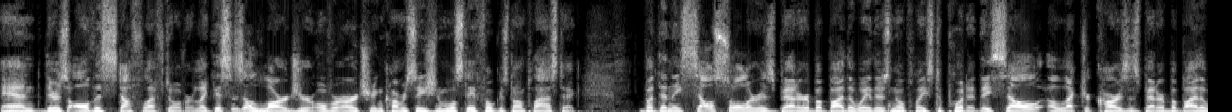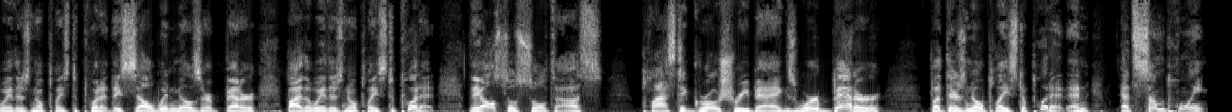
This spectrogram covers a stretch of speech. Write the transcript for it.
and there's all this stuff left over. Like this is a larger overarching conversation. We'll stay focused on plastic. But then they sell solar is better, but by the way, there's no place to put it. They sell electric cars is better, but by the way, there's no place to put it. They sell windmills are better, by the way, there's no place to put it. They also sold to us plastic grocery bags were better, but there's no place to put it. And at some point,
